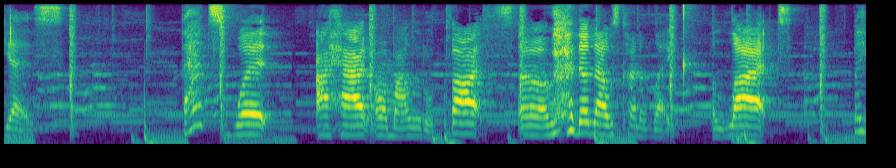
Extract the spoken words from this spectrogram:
yes. That's what I had on my little thoughts. Um, I know that was kind of like a lot but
